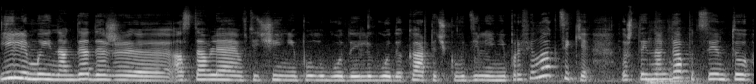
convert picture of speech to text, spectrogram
или мы иногда даже оставляем в течение полугода или года карточку в отделении профилактики, потому что иногда пациенту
